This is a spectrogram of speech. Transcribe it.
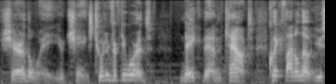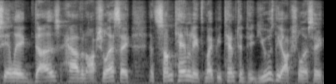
share the way you change. 250 words make them count. Quick final note, UCLA does have an optional essay, and some candidates might be tempted to use the optional essay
